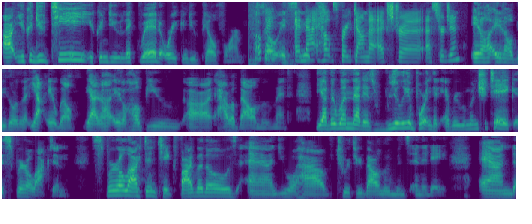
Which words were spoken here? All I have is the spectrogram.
Uh, you could do tea, you can do liquid, or you can do pill form. Okay, so it's, and that helps break down that extra estrogen. It'll it'll help you go to that. Yeah, it will. Yeah, it'll, it'll help you uh, have a bowel movement. The other one that is really important that every woman should take is spironolactone. Spirulactin, take five of those and you will have two or three bowel movements in a day. And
